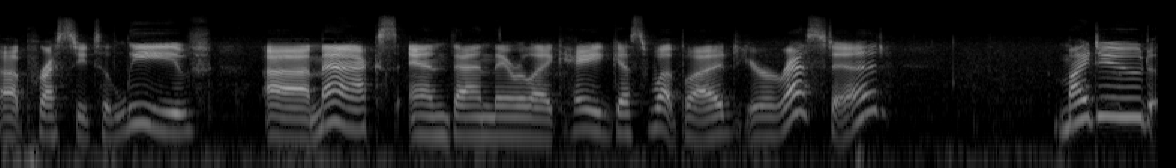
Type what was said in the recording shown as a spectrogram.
uh, Presti to leave uh, Mac's, and then they were like, "Hey, guess what, bud? You're arrested." My dude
